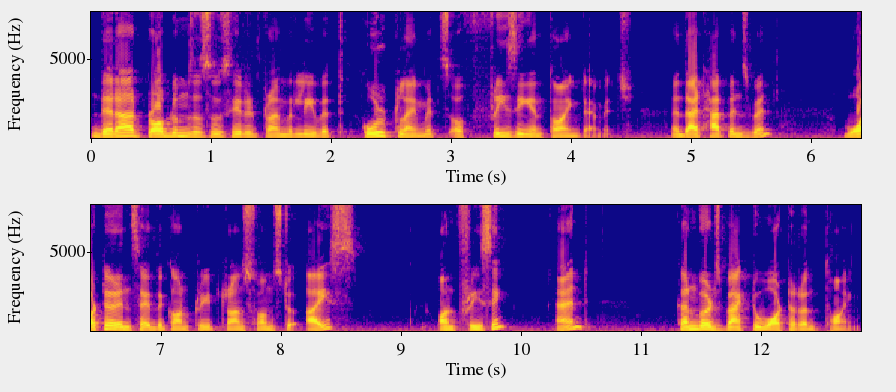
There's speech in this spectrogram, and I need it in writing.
there are problems associated primarily with cold climates of freezing and thawing damage and that happens when water inside the concrete transforms to ice on freezing and converts back to water on thawing.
